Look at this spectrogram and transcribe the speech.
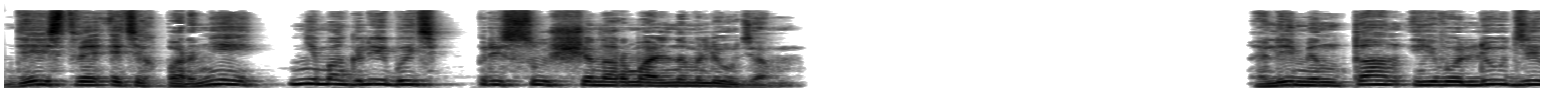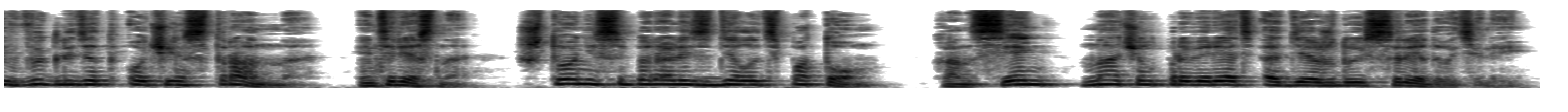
Действия этих парней не могли быть присущи нормальным людям. Ли Минтан и его люди выглядят очень странно. Интересно, что они собирались сделать потом? Хан Сень начал проверять одежду исследователей.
